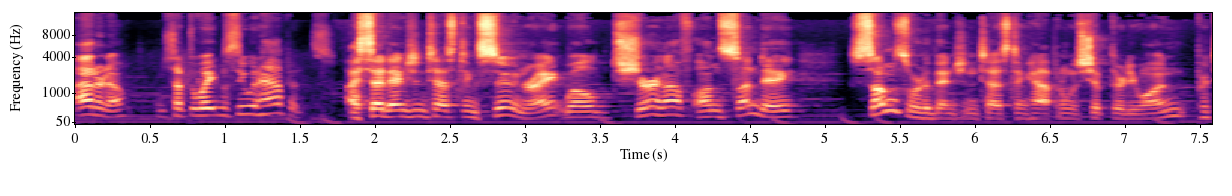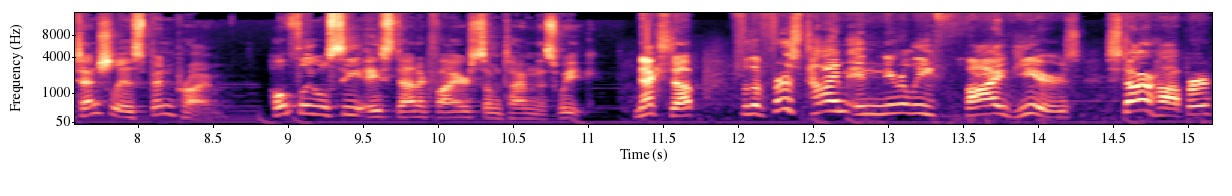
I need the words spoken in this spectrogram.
I don't know. We'll just have to wait and see what happens. I said engine testing soon, right? Well, sure enough, on Sunday, some sort of engine testing happened with Ship 31, potentially a spin prime. Hopefully we'll see a static fire sometime this week. Next up, for the first time in nearly five years, Starhopper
